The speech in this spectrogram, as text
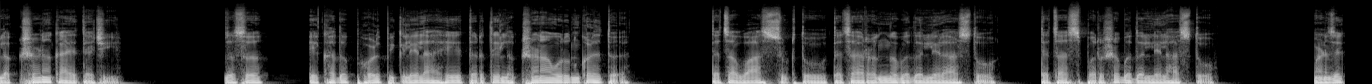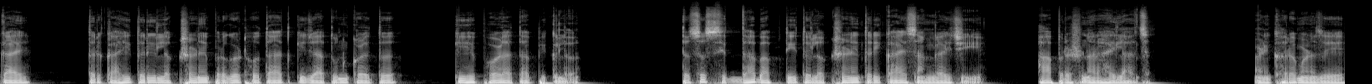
लक्षणं काय त्याची? जसं एखादं फळ पिकलेलं आहे तर ते लक्षणावरून कळतं. त्याचा वास सुटतो त्याचा रंग बदललेला असतो त्याचा स्पर्श बदललेला असतो. म्हणजे काय? तर काहीतरी लक्षणे प्रगट होतात की ज्यातून कळतं की हे फळ आता पिकलं. तसं सिद्धाबाबतीत लक्षणे तरी काय सांगायची? हा प्रश्न राहिलाच. आणि खरं म्हणजे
